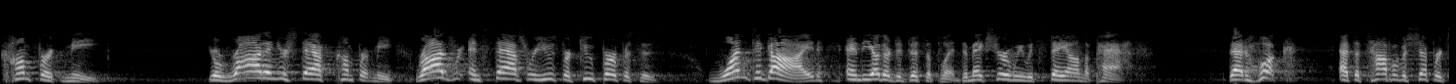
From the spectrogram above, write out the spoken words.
comfort me. Your rod and your staff comfort me. Rods and staffs were used for two purposes. One to guide and the other to discipline, to make sure we would stay on the path. That hook at the top of a shepherd's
